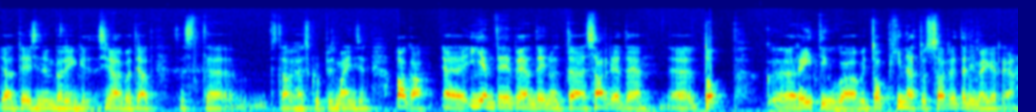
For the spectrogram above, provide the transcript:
ja tee siin ümberringi, sina juba tead, sest äh, seda ühes grupis mainisin, aga äh, IMDB on teinud sarjade top reitinguga või top hinnatud sarjade nimekirja,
